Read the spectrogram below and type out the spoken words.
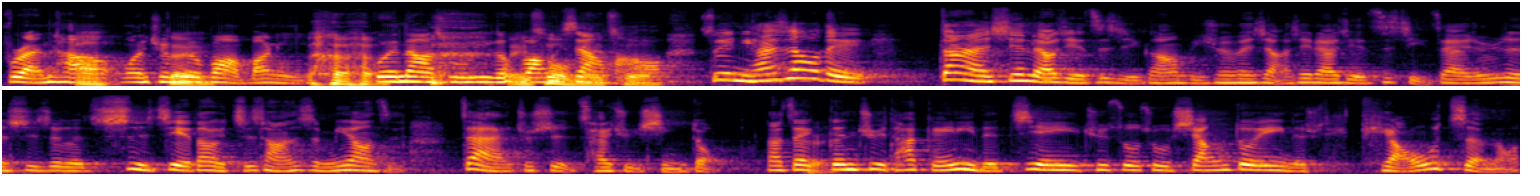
不然它完全没有办法帮你归纳出一个 方向嘛。所以你还是要得。当然，先了解自己。刚刚比轩分享，先了解自己，再就认识这个世界到底职场是什么样子，再来就是采取行动。那再根据他给你的建议去做出相对应的调整哦。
